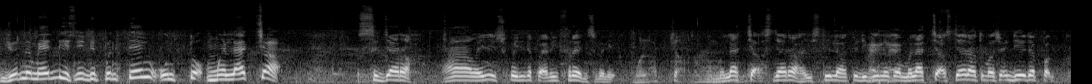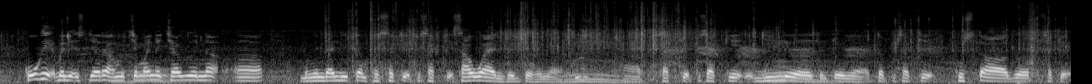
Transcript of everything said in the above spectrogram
jurnal medis ni dia penting untuk melacak sejarah Ha, ini supaya dia dapat reference balik. Melacak. Ha, melacak sejarah. Istilah tu digunakan. melacak sejarah tu maksudnya dia dapat korek balik sejarah macam mana cara nak uh, mengendalikan pesakit-pesakit sawan contohnya. Hmm. Ha, pesakit-pesakit gila contohnya atau pesakit kusta ke pesakit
